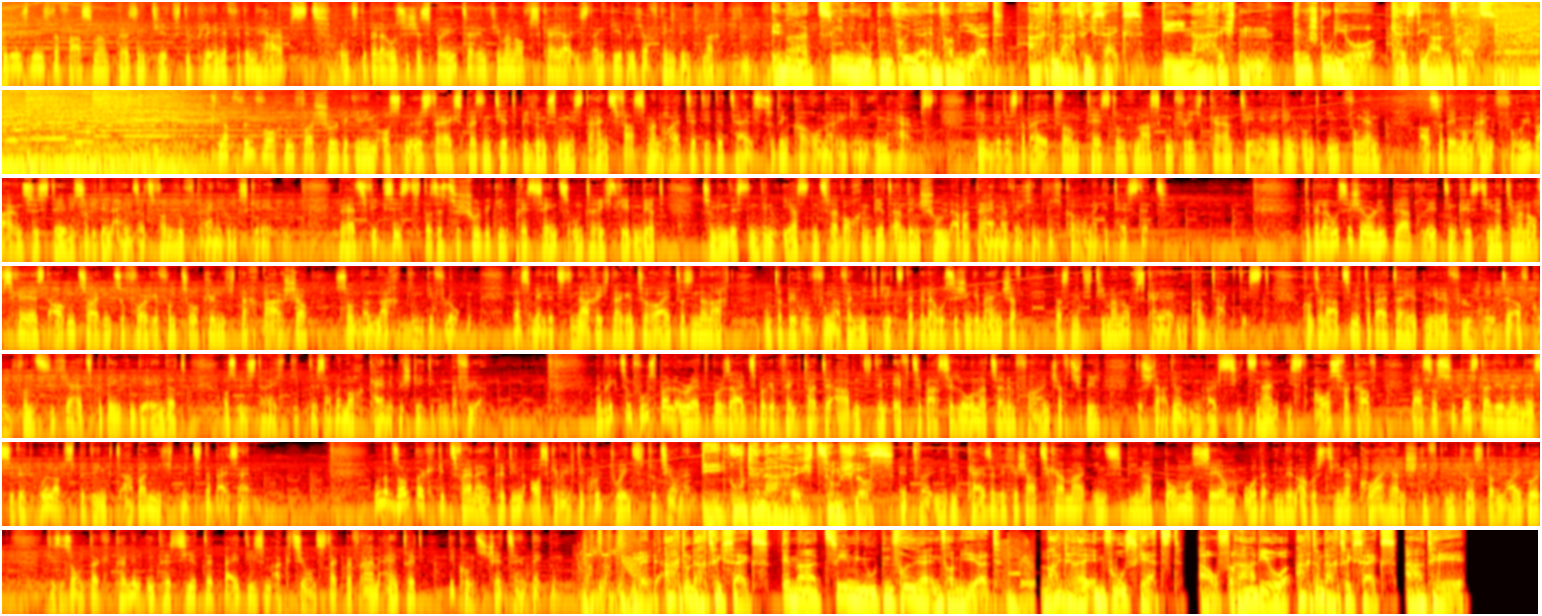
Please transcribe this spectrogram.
Bildungsminister Fassmann präsentiert die Pläne für den Herbst und die belarussische Sprinterin Timanowskaja ist angeblich auf dem Weg nach Wien. Immer 10 Minuten früher informiert. 88.6 Die Nachrichten. Im Studio Christian Fritz. Knapp fünf Wochen vor Schulbeginn im Osten Österreichs präsentiert Bildungsminister Heinz Fassmann heute die Details zu den Corona-Regeln im Herbst. Gehen wird es dabei etwa um Test- und Maskenpflicht, Quarantäneregeln und Impfungen, außerdem um ein Frühwarnsystem sowie den Einsatz von Luftreinigungsgeräten. Bereits fix ist, dass es zu Schulbeginn Präsenzunterricht geben wird. Zumindest in den ersten zwei Wochen wird an den Schulen aber dreimal wöchentlich Corona getestet. Die belarussische Olympiathletin Kristina Timanowskaja ist Augenzeugen zufolge von Tokio nicht nach Warschau, sondern nach Wien geflogen. Das meldet die Nachrichtenagentur Reuters in der Nacht unter Berufung auf ein Mitglied der belarussischen Gemeinschaft, das mit Timanowskaja in Kontakt ist. Konsulatsmitarbeiter hätten ihre Flugroute aufgrund von Sicherheitsbedenken geändert. Aus Österreich gibt es aber noch keine Bestätigung dafür. Ein Blick zum Fußball. Red Bull Salzburg empfängt heute Abend den FC Barcelona zu einem Freundschaftsspiel. Das Stadion in Balsitzenheim ist ausverkauft. Barca Superstar Lionel Messi wird urlaubsbedingt aber nicht mit dabei sein. Und am Sonntag gibt es freien Eintritt in ausgewählte Kulturinstitutionen. Die gute Nachricht zum Schluss. Etwa in die Kaiserliche Schatzkammer, ins Wiener Dommuseum oder in den Augustiner Chorherrenstift in Klosterneuburg. Diesen Sonntag können Interessierte bei diesem Aktionstag bei freiem Eintritt die Kunstschätze entdecken. Mit 886 immer 10 Minuten früher informiert. Weitere Infos jetzt auf Radio 886 AT.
